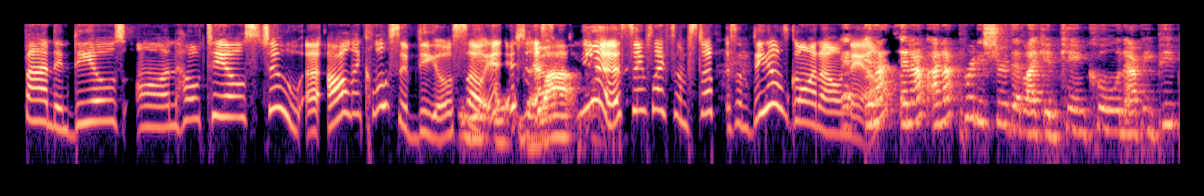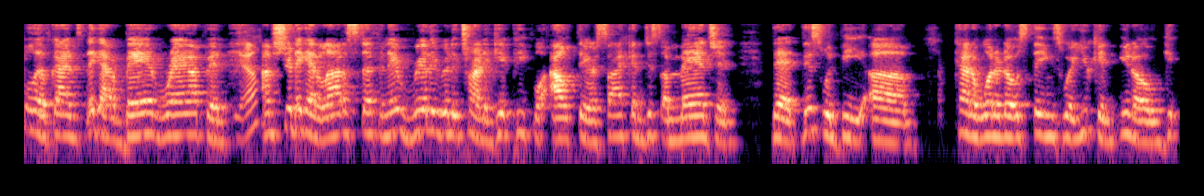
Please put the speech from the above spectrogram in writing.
finding deals on hotels too, uh, all inclusive deals. So yeah, it, it's, yeah. It's, wow. yeah, it seems like some stuff, some deals going on and, now. And, I, and I'm and I'm pretty sure that like in Cancun, I mean, people have got they got a bad rap, and yeah. I'm sure they got a lot of stuff, and they're really really trying to get people out there. So I can just imagine that this would be um, kind of one of those things where you can, you know, get,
